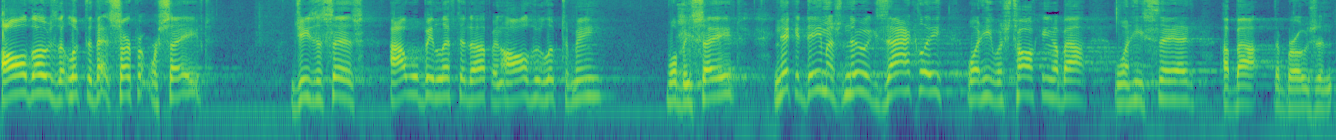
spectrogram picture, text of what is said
All those that looked at that serpent were saved. Jesus says, I will be lifted up, and all who look to me will be saved. Nicodemus knew exactly what he was talking about when he said about the brazen,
